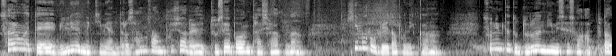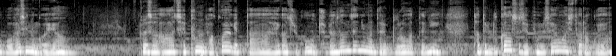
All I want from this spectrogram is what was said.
사용할 때 밀리는 느낌이 안 들어서 항상 푸셔를 두세 번 다시 하거나 힘으로 밀다 보니까 손님들도 누르는 힘이 세서 아프다고 하시는 거예요. 그래서 아 제품을 바꿔야겠다 해가지고 주변 선생님한테 물어봤더니 다들 루카너스 제품을 사용하시더라고요.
